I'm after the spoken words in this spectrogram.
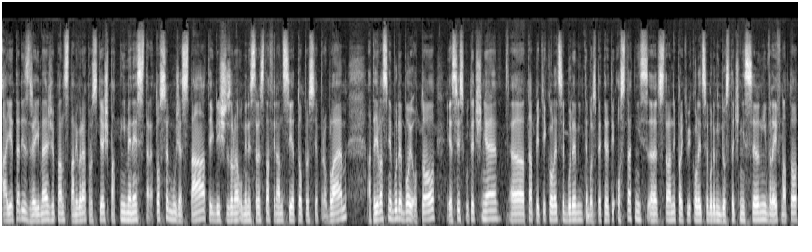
a je tedy zřejmé, že pan Stanjura prostě je špatný ministr. To se může stát, i když zrovna u ministerstva financí je to prostě problém. A teď vlastně bude boj o to, jestli skutečně uh, ta pětikolice bude mít, nebo respektive ty ostatní uh, strany proti koalice bude mít dostatečně silný vliv na to,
